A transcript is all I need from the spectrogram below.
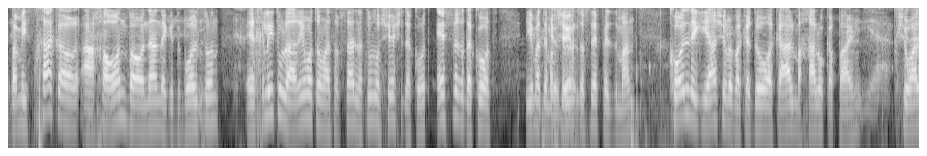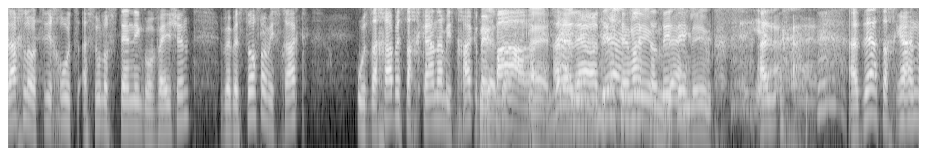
במשחק הא- האחרון בעונה נגד בולטון, החליטו להרים אותו מהספסל, נתנו לו 6 דקות, 10 דקות, אם אתם מחשבים. תוספת זמן. כל נגיעה שלו בכדור, הקהל מחא לו כפיים. כשהוא הלך להוציא חוץ, עשו לו standing ovation, ובסוף המשחק... הוא זכה בשחקן המשחק בפער. גדול. אה, על זה האנגלים, זה. אז, זה השחקן,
